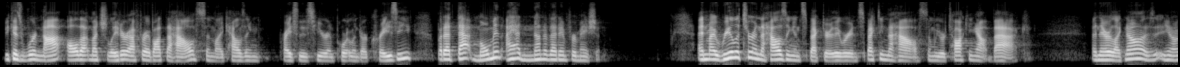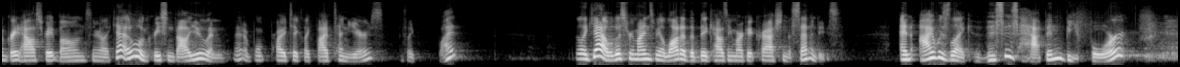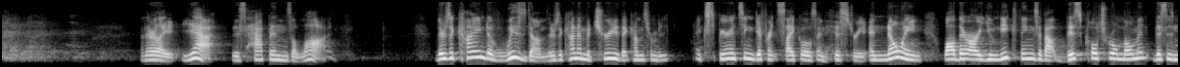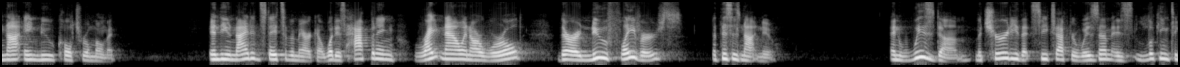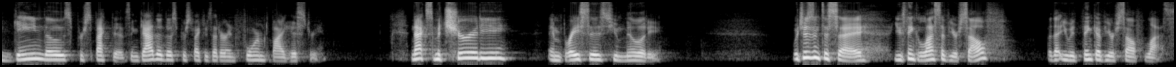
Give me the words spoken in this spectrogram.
because we're not all that much later after I bought the house and like housing prices here in Portland are crazy. But at that moment, I had none of that information. And my realtor and the housing inspector, they were inspecting the house and we were talking out back. And they were like, no, you know, great house, great bones. And you're like, yeah, it will increase in value and it won't probably take like five, ten years. It's like, what? They're like, yeah, well, this reminds me a lot of the big housing market crash in the 70s. And I was like, this has happened before? And they're like, yeah, this happens a lot. There's a kind of wisdom, there's a kind of maturity that comes from experiencing different cycles in history and knowing while there are unique things about this cultural moment, this is not a new cultural moment. In the United States of America, what is happening right now in our world, there are new flavors, but this is not new. And wisdom, maturity that seeks after wisdom, is looking to gain those perspectives and gather those perspectives that are informed by history. Next, maturity embraces humility, which isn't to say you think less of yourself, but that you would think of yourself less.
